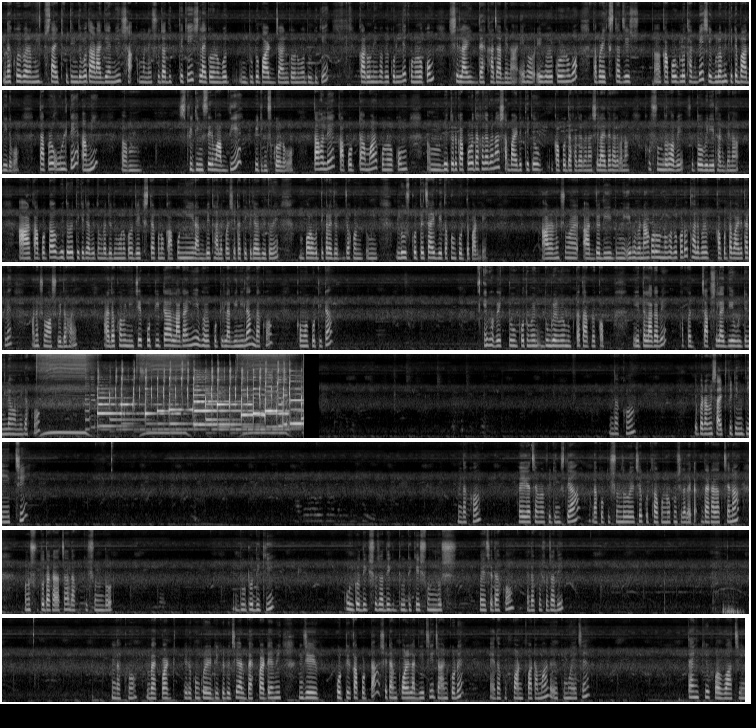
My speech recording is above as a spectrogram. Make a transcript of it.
দেখো এবার আমি সাইড ফিটিং দেবো। তার আগে আমি মানে সোজা দিক থেকেই সেলাই করে নেব। দুটো পার্ট জয়েন করে নেব দুদিকে। কারণ এভাবে করলে কোনো রকম সেলাই দেখা যাবে না। এভাবে এইভাবে করে নেব। তারপর এক্সট্রা যে কাপড়গুলো থাকবে সেগুলো আমি কেটে বাদ দিয়ে দেবো। তারপরে উল্টে আমি ফিটিংসের মাপ দিয়ে ফিটিংস করে নেব। তাহলে কাপড়টা আমার কোনো রকম ভেতরে কাপড়ও দেখা যাবে না, সা- বাইরে থেকেও কাপড় দেখা যাবে না, সেলাই দেখা যাবে না। খুব সুন্দর হবে, সুতোও বেরিয়ে থাকবে না। আর কাপড়টাও ভিতরে থেকে যাবে, তোমরা যদি মনে করো যে এক্সট্রা কোনো কাপড় নিয়ে রাখবে, তাহলে পরে সেটা থেকে যাবে ভিতরে। পরবর্তীকালে যখন তুমি লুজ করতে চাইবে, তখন করতে পারবে। আর অনেক সময়, আর যদি তুমি এভাবে না করো, অন্যভাবে করো, তাহলে পরে কাপড়টা বাইরে থাকলে অনেক সময় অসুবিধা হয়। আর দেখো আমি নিচের পট্টিটা লাগাইনি এভাবে পট্টি লাগিয়ে নিলাম, দেখো কোমর পট্টিটা এভাবে একটু প্রথমে দুমড়ে মুখটা, তারপরে কপ এটা লাগাবে, তারপর চাপ সেলাই দিয়ে উল্টে নিলাম আমি, দেখো। দেখো, এবার আমি সাইড ফিটিং দিয়ে নিচ্ছি। দেখো, হয়ে গেছে আমার ফিটিংস দেওয়া দেখো কি সুন্দর হয়েছে, কোথাও কোনো রকম সেটা দেখা দেখা যাচ্ছে না। কোনো সুতো দেখা যাচ্ছে না, দেখো কি সুন্দর। দুটো দিকই, উল্টো দিক সোজা দিক, দুদিকে সুন্দর হয়েছে দেখো। দেখো সোজা দিক। দেখো ব্যাক পার্ট এরকম করে রেডি করেছি আর ব্যাক পার্টে আমি যে পট্টির কাপড়টা, সেটা আমি পরে লাগিয়েছি জয়েন করে। এই দেখো ফ্রন্ট পার্ট আমার এরকম হয়েছে। Thank you for watching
